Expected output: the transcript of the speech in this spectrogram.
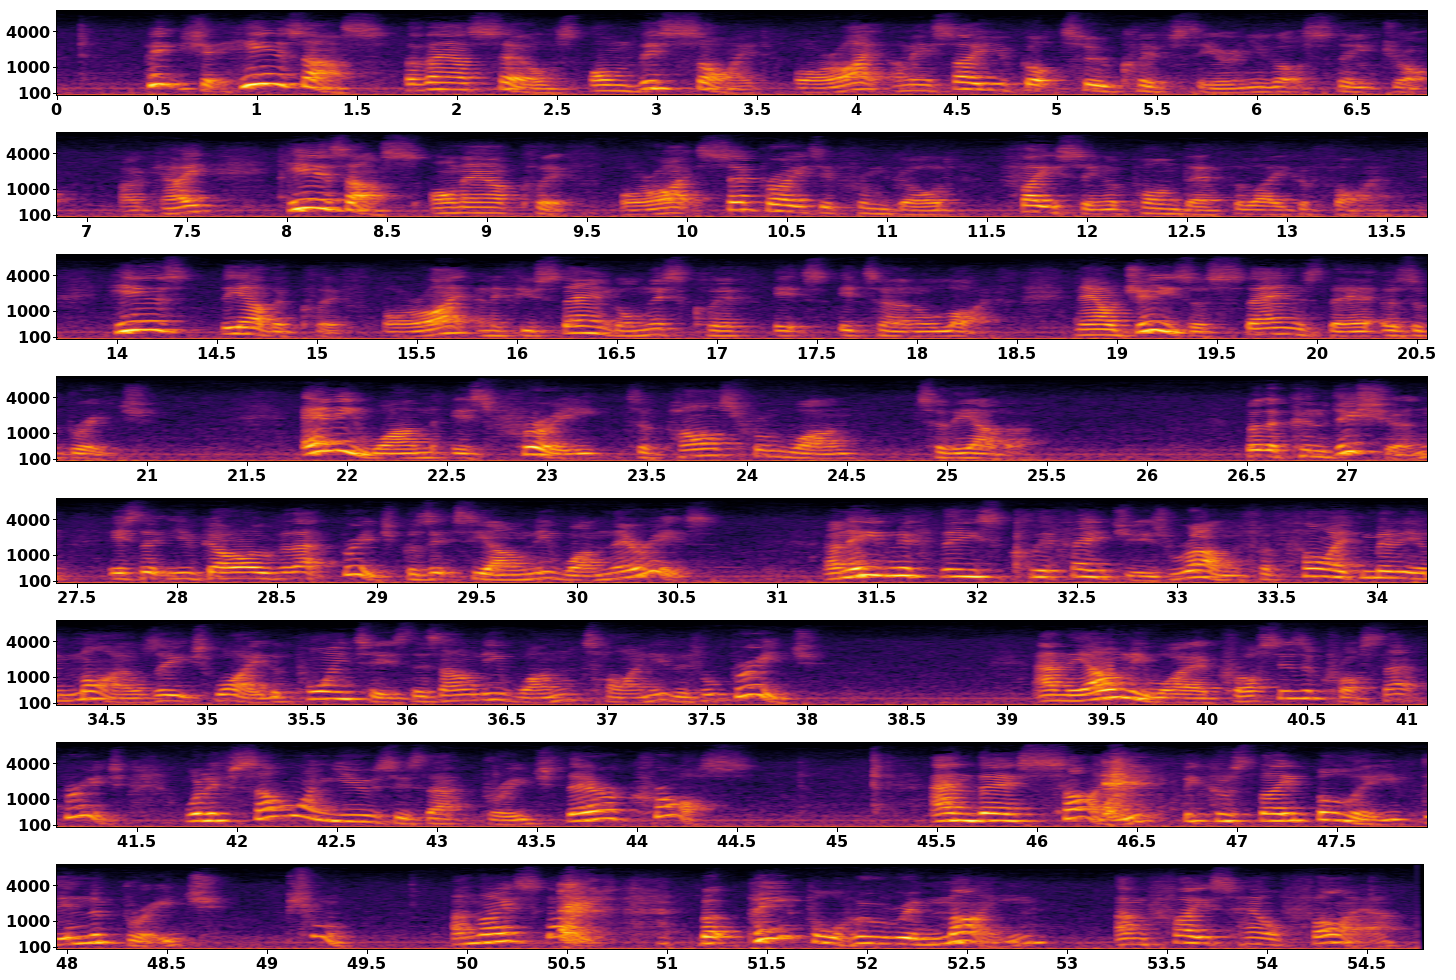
picture, here's us of ourselves on this side, alright? I mean, say you've got two cliffs here and you've got a steep drop, okay? Here's us on our cliff, alright? Separated from God, facing upon death the lake of fire. Here's the other cliff, alright? And if you stand on this cliff, it's eternal life. Now, Jesus stands there as a bridge. Anyone is free to pass from one to the other. But the condition is that you go over that bridge because it's the only one there is. And even if these cliff edges run for five million miles each way, the point is there's only one tiny little bridge. And the only way across is across that bridge. Well, if someone uses that bridge, they're across. And they're saved because they believed in the bridge and they escaped. But people who remain and face hellfire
